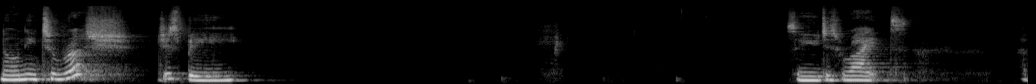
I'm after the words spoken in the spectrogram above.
No need to rush, just be. So you just write a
